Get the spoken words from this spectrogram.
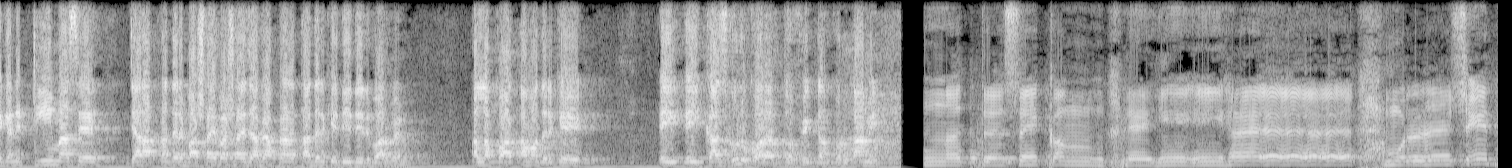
এখানে টিম আছে, যারা আপনাদের বাসায় বাসায় যাবে, আপনারা তাদেরকে দিয়ে দিতে পারবেন। আল্লাহ পাক আমাদেরকে এই এই কাজগুলো করার তৌফিক দান করুক, আমিন। जन्नत से कम नहीं है। मुर्शिद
